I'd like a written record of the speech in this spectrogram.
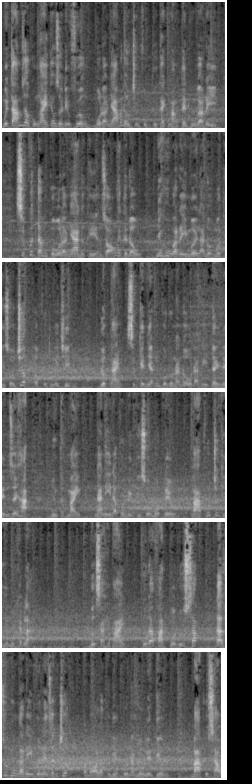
18 giờ cùng ngày theo giờ địa phương, Bồ Đào Nha bắt đầu chinh phục thử thách mang tên Hungary. Sự quyết tâm của Bồ Đào Nha được thể hiện rõ ngay từ đầu, nhưng Hungary mới là đội mở tỷ số trước ở phút thứ 19. Lúc này, sự kiên nhẫn của Ronaldo đã bị đẩy đến giới hạn, nhưng thật may, Nani đã quân bình tỷ số 1 đều 3 phút trước khi hiệp một khép lại. Bước sang hiệp 2, cú đá phạt của Dusak đã giúp Hungary vươn lên dẫn trước và đó là thời điểm Ronaldo lên tiếng. 3 phút sau,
